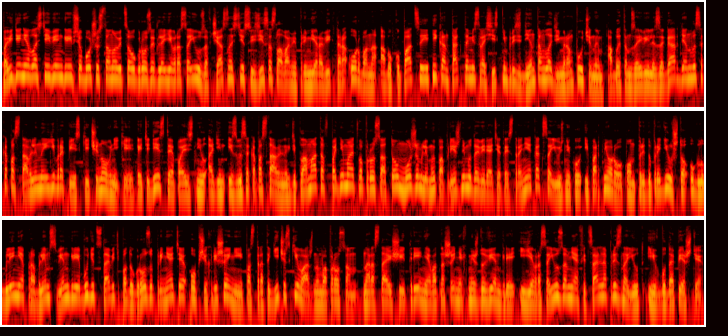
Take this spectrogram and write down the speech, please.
Поведение властей Венгрии все больше становится угрозой для Евросоюза, в частности в связи со словами премьера Виктора Орбана об оккупации и контактами с российским президентом Владимиром Путиным. Об этом заявили The Guardian высокопоставленные европейские чиновники. Эти действия, пояснил один из высокопоставленных дипломатов, поднимают вопрос о том, можем ли мы по-прежнему доверять этой стране как союзнику и партнеру. Он предупредил, что углубление проблем с Венгрией будет ставить под угрозу принятие общих решений по стратегически важным вопросам. Нарастающий нарастающие трения в отношениях между Венгрией и Евросоюзом неофициально признают и в Будапеште.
